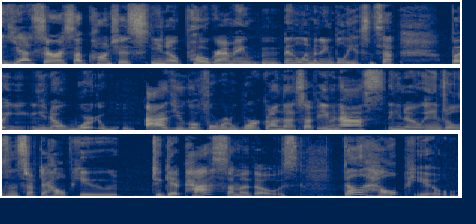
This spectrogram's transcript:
Yes there are subconscious you know programming and limiting beliefs and stuff but you know work, as you go forward work on that stuff. Even ask you know angels and stuff to help you to get past some of those. They'll help you.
